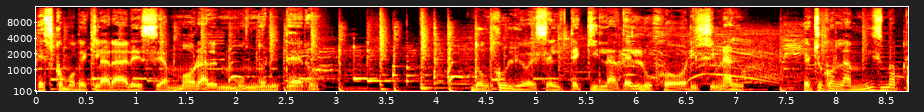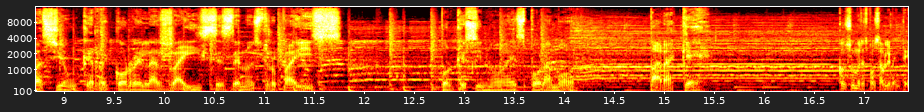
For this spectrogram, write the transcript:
es como declarar ese amor al mundo entero. Don Julio es el tequila de lujo original, hecho con la misma pasión que recorre las raíces de nuestro país. Porque si no es por amor, ¿para qué? Consume responsablemente.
